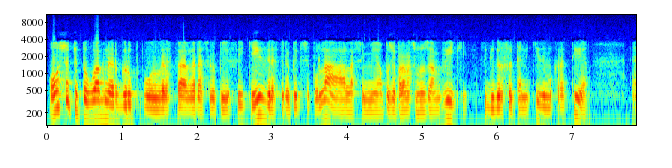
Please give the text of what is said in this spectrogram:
όσο και το Wagner Group που θα δραστηριοποιηθεί και ήδη δραστηριοποιείται σε πολλά άλλα σημεία, όπως για παράδειγμα στη Μοζαμβίκη, στην Κεντροαφρικανική Δημοκρατία, ε,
